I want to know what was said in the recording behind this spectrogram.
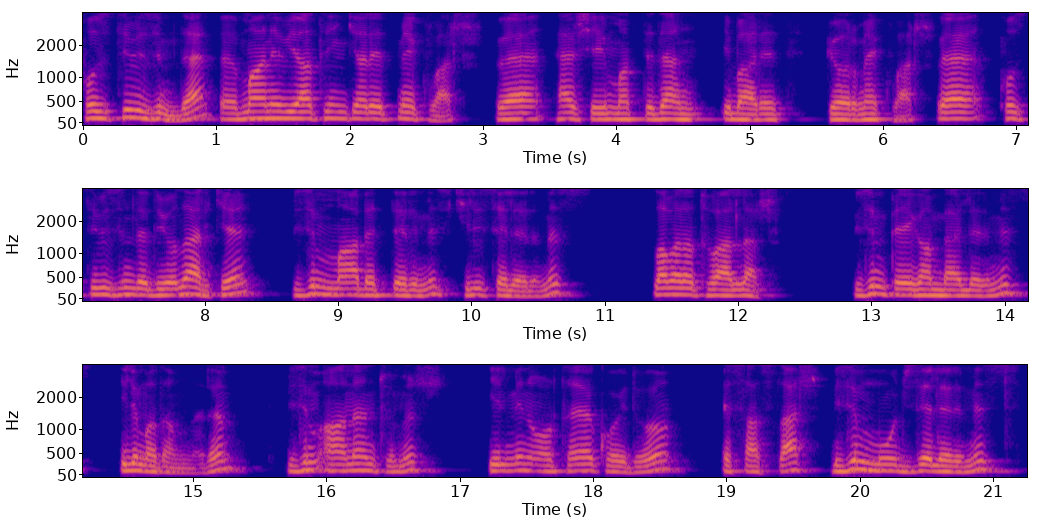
Pozitivizmde e, maneviyatı inkar etmek var ve her şeyi maddeden ibaret görmek var. Ve pozitivizmde diyorlar ki bizim mabetlerimiz, kiliselerimiz laboratuvarlar. Bizim peygamberlerimiz ilim adamları. Bizim amentümüz ilmin ortaya koyduğu esaslar. Bizim mucizelerimiz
